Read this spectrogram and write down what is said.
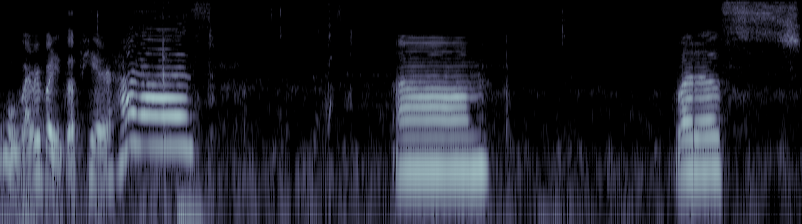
Ooh, everybody's up here. Hi, guys. Um, let us.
